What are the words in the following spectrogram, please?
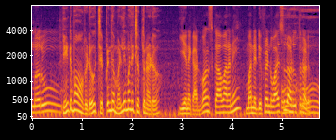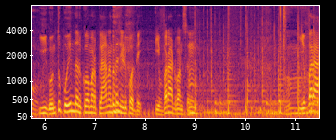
ఉన్నారు. ఏంటి మామ వీడు? చెప్పిందే మళ్ళీ మళ్ళీ చెప్తున్నాడు. ఈయనకి అడ్వాన్స్ కావాలని మన డిఫరెంట్ వాయిస్లో అడుగుతున్నాడు ఈ గొంతు పోయిందనుకో మన ప్లాన్ అంతా చెడిపోద్ది. ఇవ్వరా అడ్వాన్స్? ఇవ్వరా?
